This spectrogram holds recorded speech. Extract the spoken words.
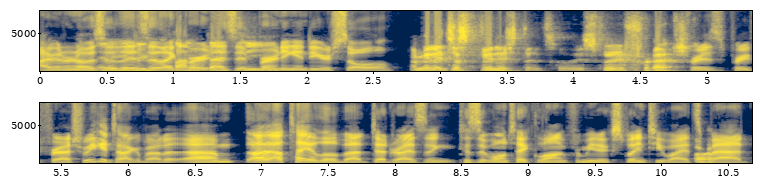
I don't know. Is it, is it like Final burn, is it burning into your soul? I mean, I just finished it, so it's very fresh. Pretty, it's pretty fresh. We could talk about it. Um, I, I'll tell you a little about Dead Rising because it won't take long for me to explain to you why it's All bad.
